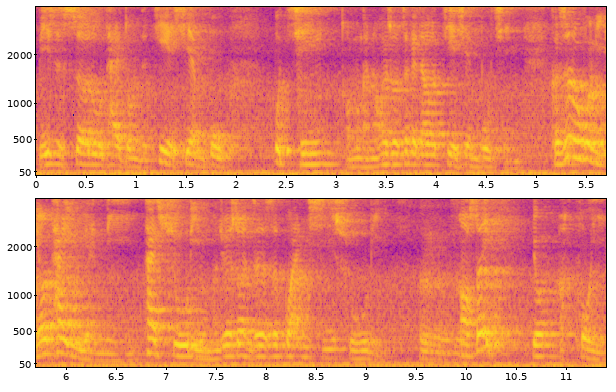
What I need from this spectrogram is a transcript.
彼此摄入太多，你的界限不不清，我们可能会说这个叫做界限不清。可是如果你又太远离、太疏离，我们就会说你这个是关系疏离。嗯，哦，所以有、啊、破音。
